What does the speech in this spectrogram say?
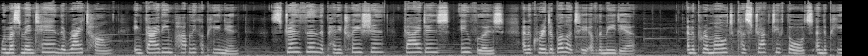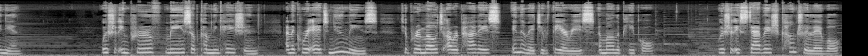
We must maintain the right tone in guiding public opinion strengthen the penetration, guidance, influence, and credibility of the media, and promote constructive thoughts and opinion. We should improve means of communication and create new means to promote our party's innovative theories among the people. We should establish country level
